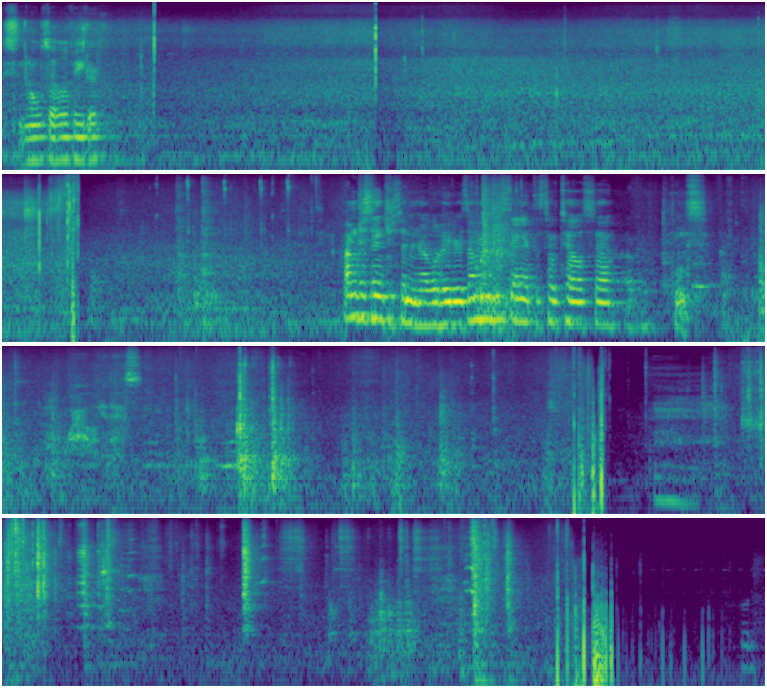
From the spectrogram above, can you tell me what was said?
This is an old elevator. I'm just interested in elevators. I'm gonna be staying at this hotel, so. Okay. Thanks. Wow, look at this.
